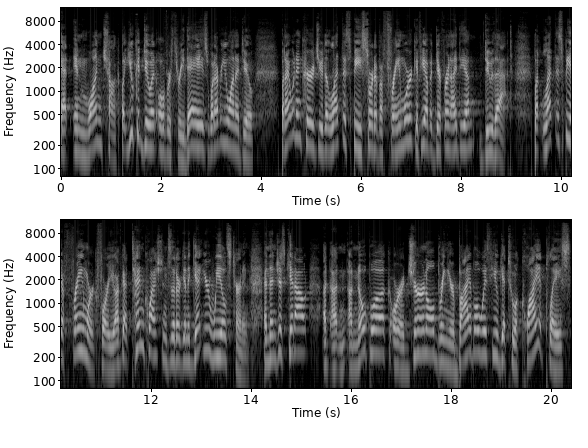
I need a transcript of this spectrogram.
at, in one chunk, but you could do it over three days, whatever you want to do. But I would encourage you to let this be sort of a framework. If you have a different idea, do that. But let this be a framework for you. I've got 10 questions that are going to get your wheels turning. And then just get out a, a, a, notebook or a journal, bring your Bible with you, get to a quiet place,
